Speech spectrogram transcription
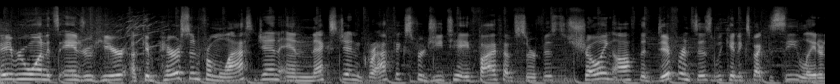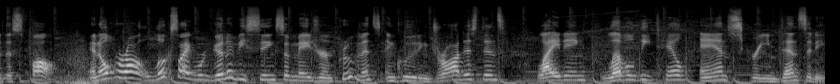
Hey everyone, it's Andrew here. A comparison from last gen and next gen graphics for GTA 5 have surfaced, showing off the differences we can expect to see later this fall. And overall, it looks like we're gonna be seeing some major improvements, including draw distance, lighting, level detail, and screen density.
